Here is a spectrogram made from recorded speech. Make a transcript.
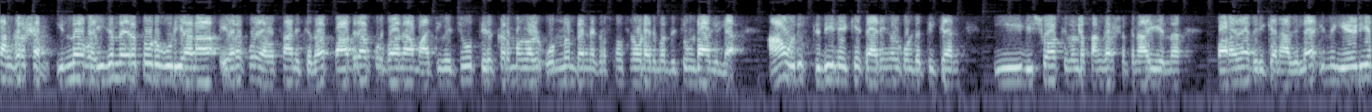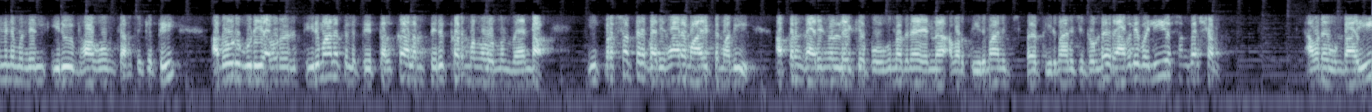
സംഘർഷം ഇന്ന് വൈകുന്നേരത്തോടു കൂടിയാണ് ഏറെക്കുറെ അവസാനിച്ചത്. പാതിരാ കുർബാന മാറ്റിവെച്ചു. തിരുക്കർമ്മങ്ങൾ ഒന്നും തന്നെ ക്രിസ്മസിനോടനുബന്ധിച്ച് ഉണ്ടാകില്ല ആ ഒരു സ്ഥിതിയിലേക്ക് കാര്യങ്ങൾ കൊണ്ടെത്തിക്കാൻ ഈ വിശ്വാസികളുടെ സംഘർഷത്തിനായി എന്ന് പറയാതിരിക്കാനാകില്ല. ഇന്ന് എ ഡി എമ്മിന് മുന്നിൽ ഇരു വിഭാഗവും ചർച്ചയ്ക്കെത്തി. അതോടുകൂടി അവർ ഒരു തീരുമാനത്തിലെത്തി. തൽക്കാലം തിരുക്കർമ്മങ്ങളൊന്നും വേണ്ട. ഈ പ്രശ്നത്തിന് പരിഹാരമായിട്ട് മതി. അത്തരം കാര്യങ്ങളിലേക്ക് പോകുന്നതിന് എന്ന് അവർ തീരുമാനിച്ചു തീരുമാനിച്ചിട്ടുണ്ട്. രാവിലെ വലിയ സംഘർഷം അവിടെ ഉണ്ടായി.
